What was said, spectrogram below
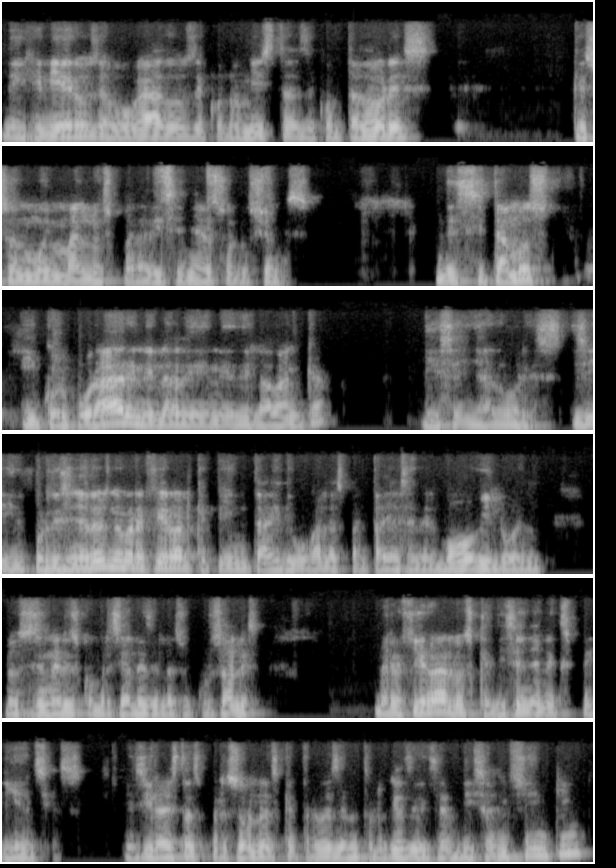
ingenieros, de abogados, de economistas, de contadores, que son muy malos para diseñar soluciones. Necesitamos incorporar en el ADN de la banca diseñadores. Y por diseñadores no me refiero al que pinta y dibuja las pantallas en el móvil o en los escenarios comerciales de las sucursales. Me refiero a los que diseñan experiencias, es decir, a estas personas que a través de metodologías de design thinking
